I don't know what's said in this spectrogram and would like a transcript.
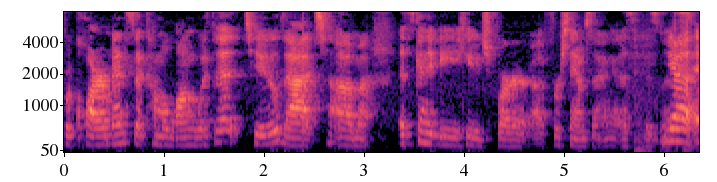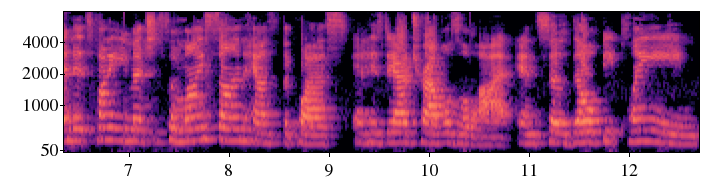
requirements that come along with it too that um, it's going to be huge for uh, for samsung as a business. Yeah and it's funny you mentioned so my son has the quest and his dad travels a lot and so they'll be playing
